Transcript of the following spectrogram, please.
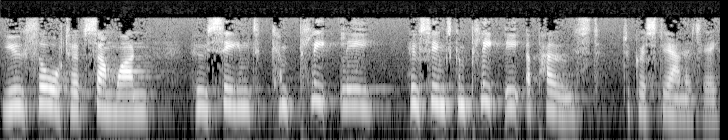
you thought of someone who seemed completely, who seems completely opposed to Christianity.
